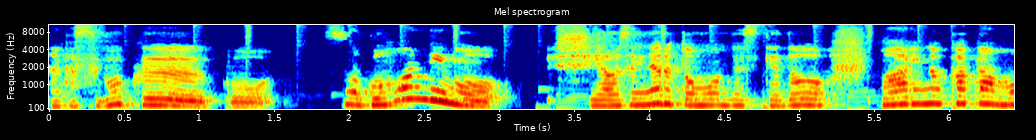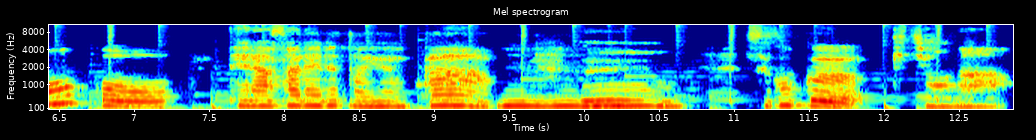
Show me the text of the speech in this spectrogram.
なんかすごく、こう、そのご本人も幸せになると思うんですけど、周りの方も、こう、照らされるというか、うんうん。うん、すごく貴重な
